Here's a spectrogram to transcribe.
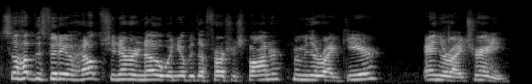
So I hope this video helps. You never know when you'll be the first responder. Remember the right gear and the right training.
